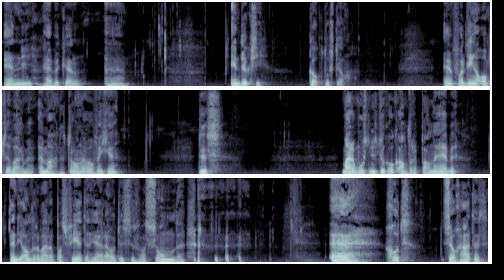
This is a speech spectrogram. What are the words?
En nu heb ik een uh, inductie kooktoestel. En voor dingen op te warmen een magnetronoventje. Dus. Maar ik moest natuurlijk ook andere pannen hebben. En die andere waren pas 40 jaar oud, dus het was zonde. uh, goed, zo gaat het.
